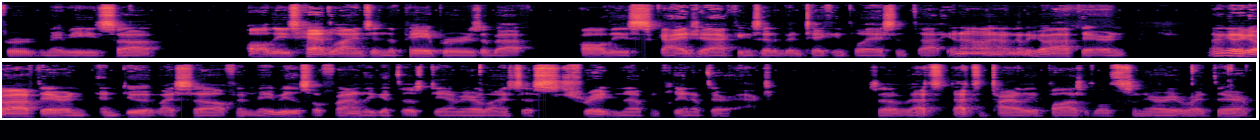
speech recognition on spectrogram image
for maybe he saw all these headlines in the papers about all these skyjackings that have been taking place and thought, you know, I'm going to go out there and I'm going to go out there and, and do it myself. And maybe this will finally get those damn airlines to straighten up and clean up their act. So that's that's entirely a plausible scenario right there.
